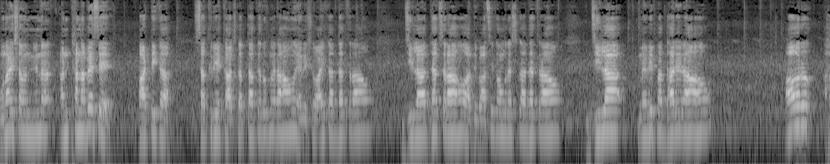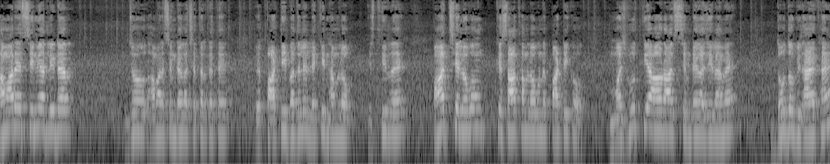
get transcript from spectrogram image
उन्नीस सौ अंठानबे से पार्टी का सक्रिय कार्यकर्ता के रूप में रहा हूँ, यानी का अध्यक्ष रहा हूँ, जिला अध्यक्ष रहा हूँ, आदिवासी कांग्रेस का अध्यक्ष रहा हूँ, जिला में भी पदधारी रहा हूँ, और हमारे सीनियर लीडर जो हमारे सिमडेगा क्षेत्र के थे, वे पार्टी बदले, लेकिन हम लोग स्थिर रहे। पाँच छह लोगों के साथ हम लोगों ने पार्टी को मज़बूत किया और आज सिमडेगा जिला में दो दो विधायक हैं।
